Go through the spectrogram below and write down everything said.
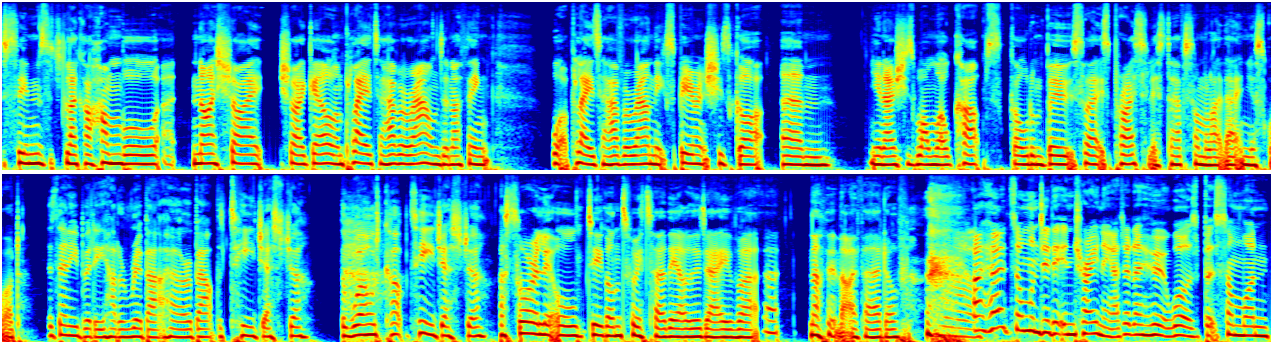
seems like a humble, uh, nice, shy, shy girl and player to have around. And I think what a player to have around the experience she's got. Um, you know, she's won World Cups, Golden Boots. So it's priceless to have someone like that in your squad. Has anybody had a rib at her about the tea gesture? The World Cup tea gesture? I saw a little dig on Twitter the other day, but uh, nothing that I've heard of. I heard someone did it in training. I don't know who it was, but someone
